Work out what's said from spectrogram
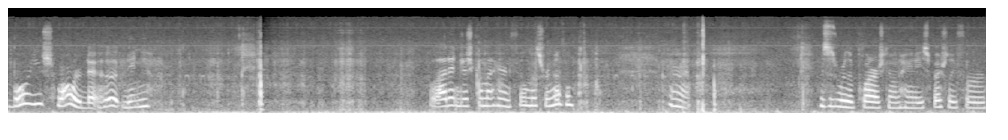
Boy, you swallowed that hook, didn't you? Well, I didn't just come out here and film this for nothing. Alright. This is where the pliers come in handy, especially for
